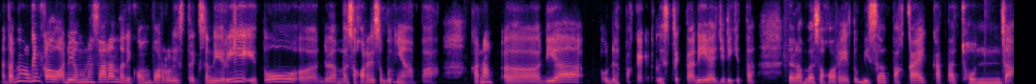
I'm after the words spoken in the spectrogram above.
Nah tapi mungkin kalau ada yang penasaran tadi kompor listrik sendiri itu eh, dalam bahasa Korea disebutnya apa? Karena eh, dia udah pakai listrik tadi ya, jadi kita dalam bahasa Korea itu bisa pakai kata jonja.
